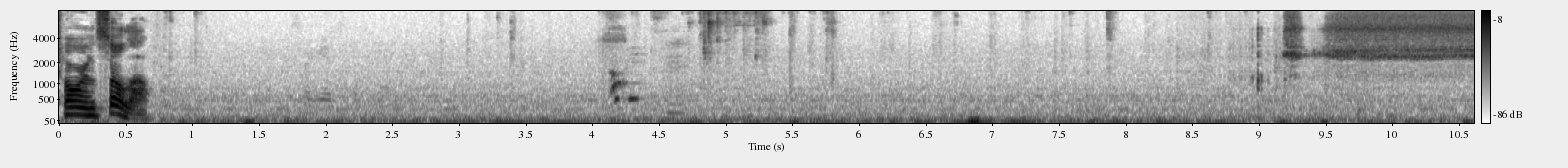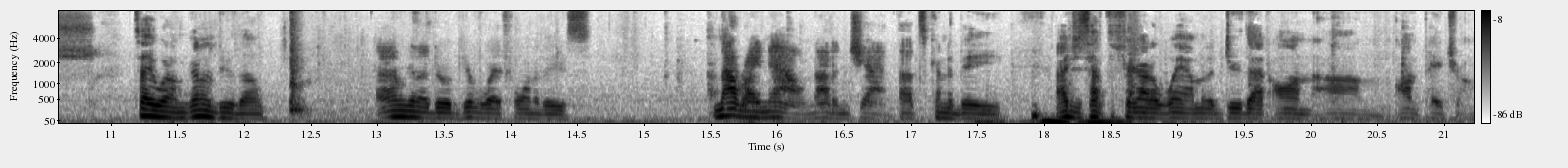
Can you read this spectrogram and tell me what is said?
Tauren solo. Tell you what I'm gonna do though. I'm gonna do a giveaway for one of these. Not right now, not in chat. That's gonna be. I just have to figure out a way. I'm gonna do that on um, on Patreon.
